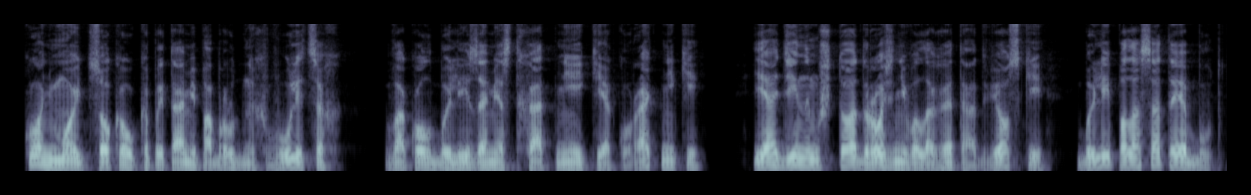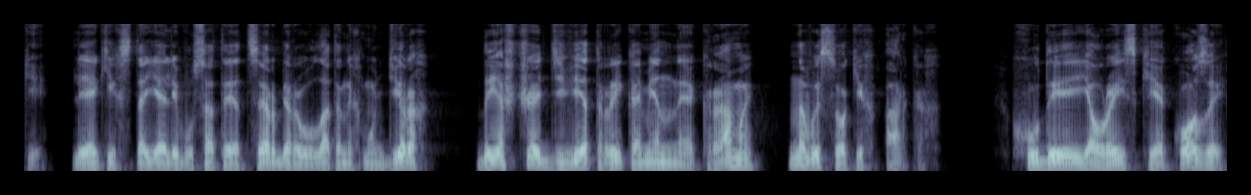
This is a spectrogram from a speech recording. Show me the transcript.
Конь мой цокаў капытамі па брудных вуліцах, вакол былі замест хат нейкія акуратнікі, і адзіным, што адрознівала гэта ад вёскі, былі паласатыя будкі, ля якіх стаялі вусатыя цэрберы ў латаных мундзірах, ды яшчэ дзве-тры каменныя крамы на высокіх арках. Худыя яўрэйскія козы,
